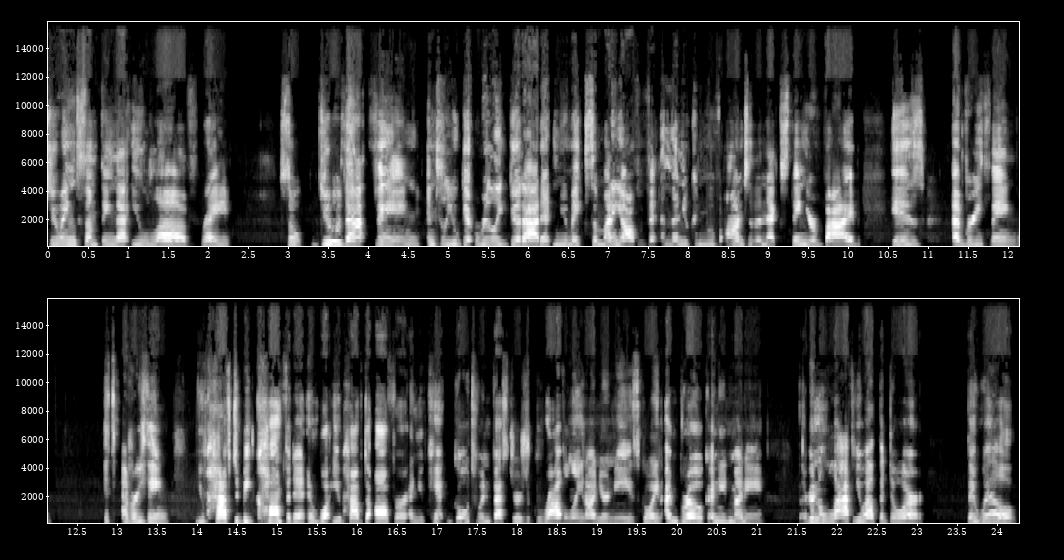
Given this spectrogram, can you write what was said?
doing something that you love, right? So do that thing until you get really good at it and you make some money off of it and then you can move on to the next thing. Your vibe is everything. It's everything. You have to be confident in what you have to offer and you can't go to investors groveling on your knees going, "I'm broke, I need money." They're going to laugh you out the door. They will.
